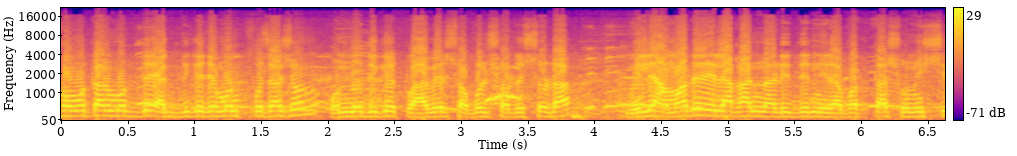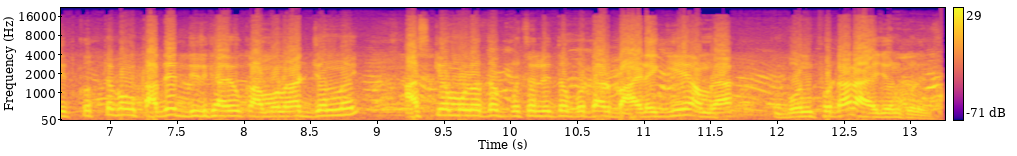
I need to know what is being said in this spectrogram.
ক্ষমতার মধ্যে একদিকে যেমন প্রশাসন, অন্যদিকে ক্লাবের সকল সদস্যরা মিলে আমাদের এলাকার নারীদের নিরাপত্তা সুনিশ্চিত করতে এবং তাদের দীর্ঘায়ু কামনার জন্যই আজকে মূলত প্রচলিত প্রথার বাইরে গিয়ে আমরা বন ফোটার আয়োজন করেছি।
